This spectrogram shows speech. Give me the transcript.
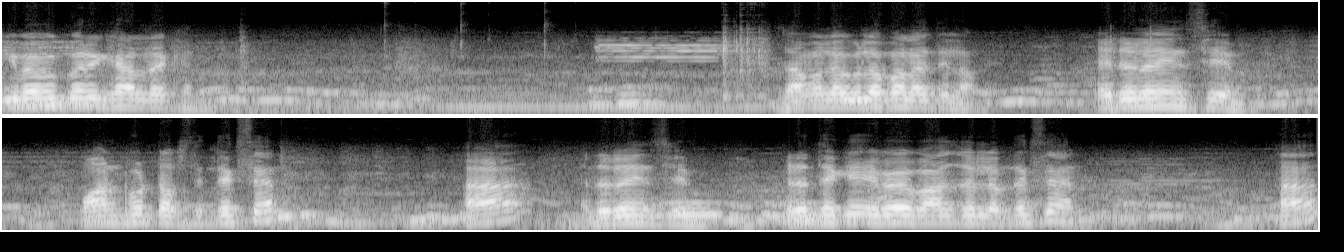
কীভাবে করে খেয়াল রাখেন? ঝামেলাগুলো পালাই দিলাম। এটা হলো inseam one four top seat দেখছেন? হ্যাঁ? এটা হলো ইনসিম এটা থেকে এভাবে বাস ধরলাম, দেখছেন? হ্যাঁ?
